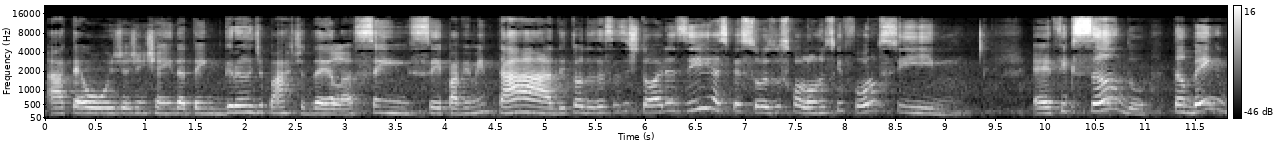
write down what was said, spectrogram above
até hoje a gente ainda tem grande parte dela sem ser pavimentada e todas essas histórias e as pessoas, os colonos que foram se é, fixando, também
